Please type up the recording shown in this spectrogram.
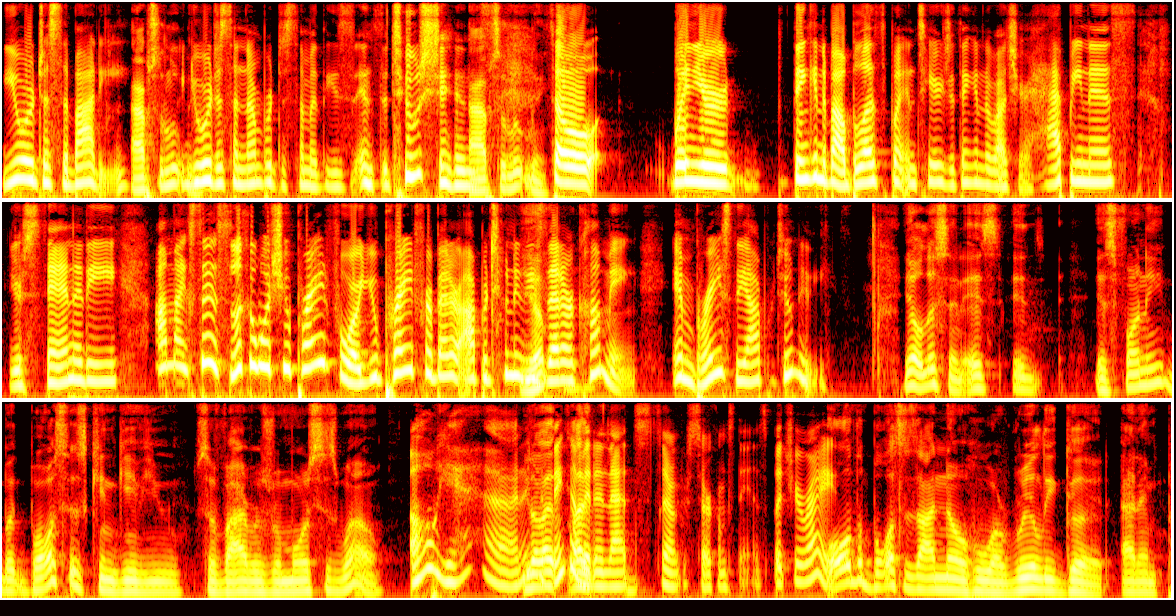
you are just a body. Absolutely. You are just a number to some of these institutions. Absolutely. So when you're thinking about blood, sweat, and tears, you're thinking about your happiness, your sanity. I'm like, sis, look at what you prayed for. You prayed for better opportunities Yep. that are coming. Embrace the opportunity. Yo, listen, it's it, it's funny, but bosses can give you survivor's remorse as well. Oh yeah, I didn't know, like- think of like- it in that circumstance. But you're right. All the bosses I know who are really good at emp-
